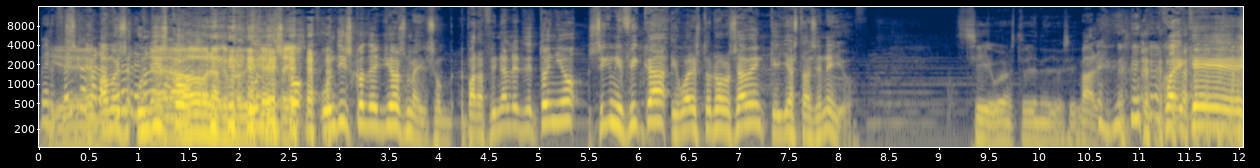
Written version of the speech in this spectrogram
Perfecto, bien. Eh, para vamos, hacer un disco, Ahora que me lo un, disco, un disco de George Mason para finales de otoño significa, igual esto no lo saben, que ya estás en ello. Sí, bueno, estoy en ello, sí. Vale. ¿Cuál- ¿Qué,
